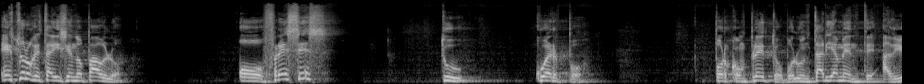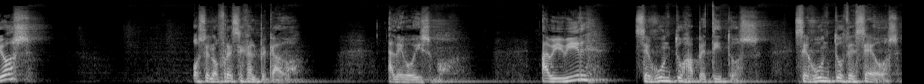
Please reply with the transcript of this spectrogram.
esto es lo que está diciendo Pablo. Ofreces tu cuerpo por completo, voluntariamente, a Dios, o se lo ofreces al pecado, al egoísmo, a vivir según tus apetitos, según tus deseos,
